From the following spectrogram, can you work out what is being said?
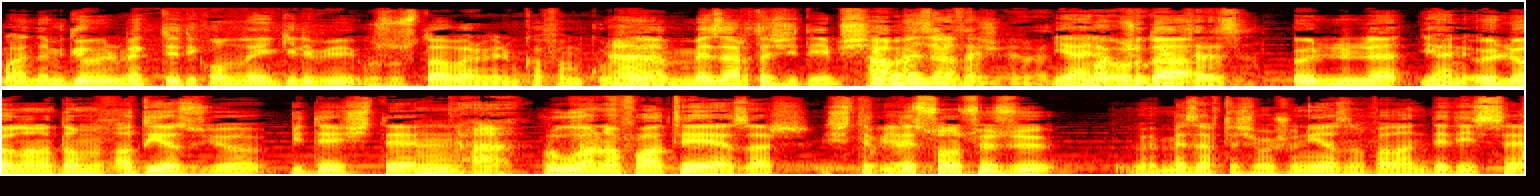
madem gömülmek dedik onunla ilgili bir husus daha var benim kafamı kurcalayan. Mezar taşı diye bir şey ha, var. mezar taşı evet. Yani Bak, orada-. Ölüle yani ölü olan adamın adı yazıyor. Bir de işte Hı, ha, o ruhana taraf. Fatiha yazar. İşte bir de son sözü mezar taşıma şunu yazın falan dediyse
